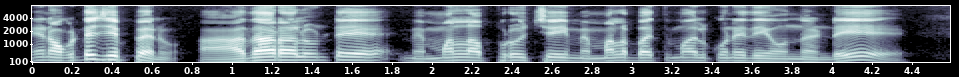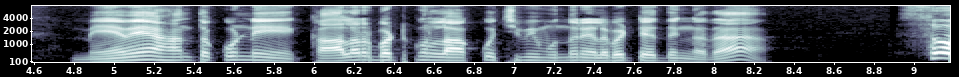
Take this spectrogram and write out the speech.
నేను ఒకటే చెప్పాను. ఆధారాలు ఉంటే మిమ్మల్ని అప్రోచ్ చేయి మిమ్మల్ని బతిమాలుకునేది ఏముందండి? మేమే హంతకుణ్ణి కాలర్ పట్టుకుని లాక్కొచ్చి మీ ముందు నిలబెట్టేద్దాం కదా? సో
